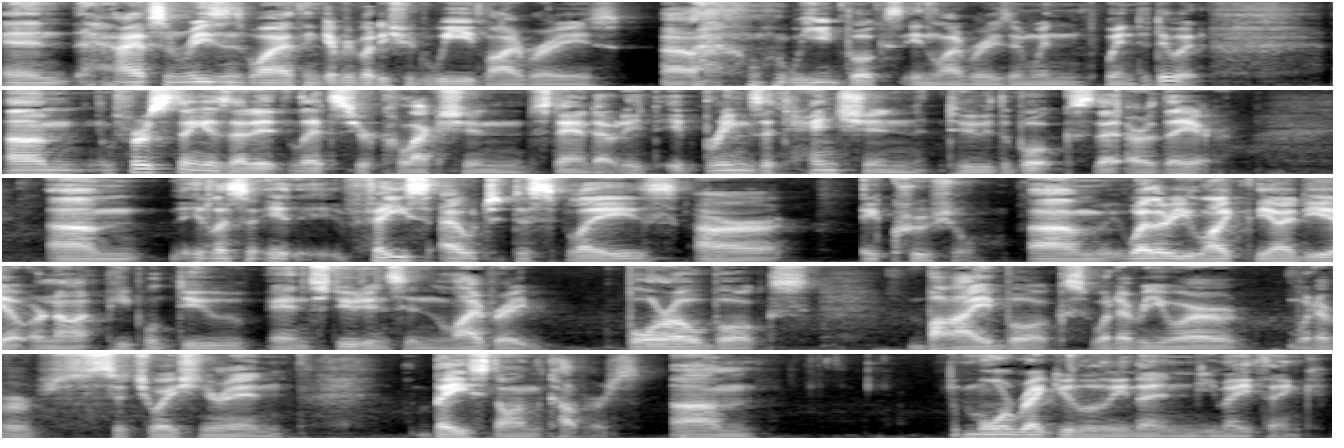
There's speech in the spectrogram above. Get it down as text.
And I have some reasons why I think everybody should weed libraries, uh, weed books in libraries, and when when to do it. Um, first thing is that it lets your collection stand out. It, it brings attention to the books that are there. Um, it lets it, face out displays are it, crucial. Um, whether you like the idea or not, people do, and students in the library borrow books buy books, whatever you are, whatever situation you're in, based on covers, um, more regularly than you may think.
